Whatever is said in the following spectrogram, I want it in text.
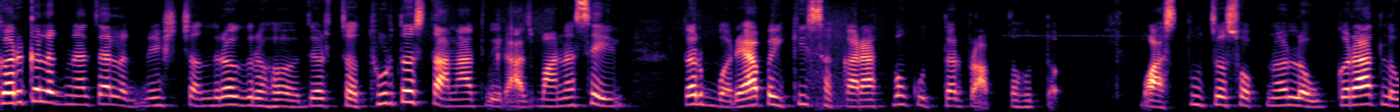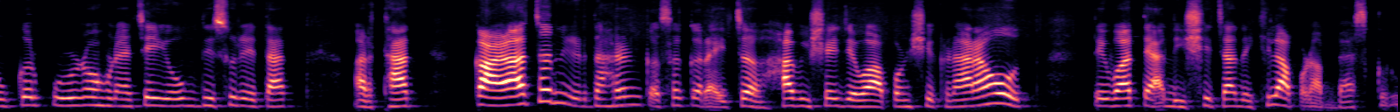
कर्क लग्नाचा लग्नेश चंद्रग्रह जर चतुर्थ स्थानात विराजमान असेल तर बऱ्यापैकी सकारात्मक उत्तर प्राप्त होतं. वास्तूचं स्वप्न लवकरात लवकर पूर्ण होण्याचे योग दिसून येतात. अर्थात काळाचं निर्धारण कसं करायचं हा विषय जेव्हा आपण शिकणार आहोत तेव्हा त्या दिशेचा देखील आपण अभ्यास करू.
